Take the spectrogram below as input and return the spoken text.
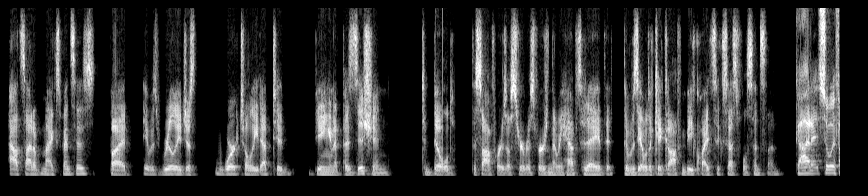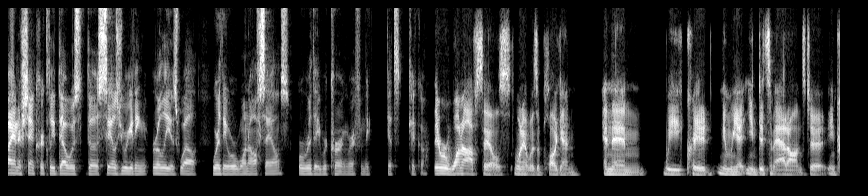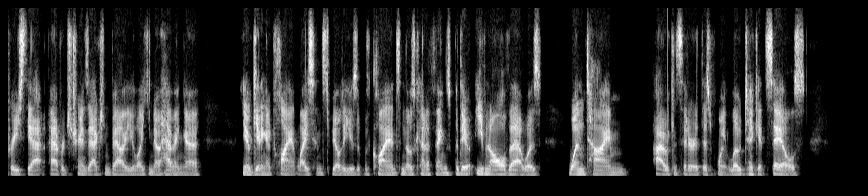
outside of my expenses, but it was really just work to lead up to being in a position to build the software as a service version that we have today that, that was able to kick off and be quite successful since then. Got it. So if I understand correctly, that was the sales you were getting early as well, where they were one-off sales, or were they recurring right from the get kickoff? They were one-off sales when it was a plugin, and then we created, and we you know, did some add-ons to increase the a- average transaction value, like you know having a, you know, getting a client license to be able to use it with clients and those kind of things. But they, even all of that was one-time I would consider at this point low ticket sales,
